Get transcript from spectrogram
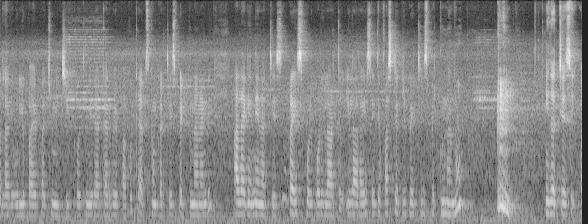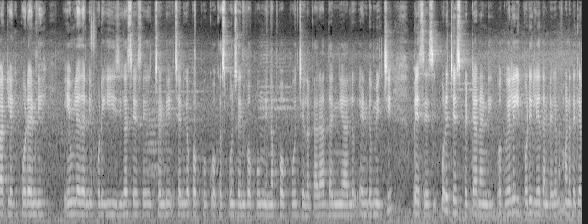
అలాగే ఉల్లిపాయ పచ్చిమిర్చి కొత్తిమీర కరివేపాకు క్యాప్సికమ్ కట్ చేసి పెట్టుకున్నానండి. అలాగే నేను వచ్చేసి రైస్ పొడి పొడిలాడుతూ ఇలా రైస్ అయితే ఫస్టే ప్రిపేర్ చేసి పెట్టుకున్నాను. ఇది వచ్చేసి వాటిలోకి పొడి అండి. ఏం లేదండి పొడి ఈజీగా చేసేయచ్చండి. శనగపప్పు ఒక స్పూన్ శనగపప్పు మినప్పప్పు జీలకర్ర ధనియాలు ఎండుమిర్చి వేసేసి పొడి చేసి పెట్టానండి. ఒకవేళ ఈ పొడి లేదంటే కనుక మన దగ్గర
